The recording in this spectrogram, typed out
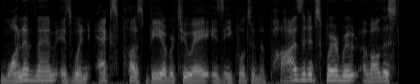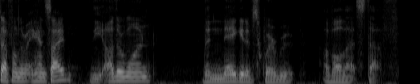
One of them is when x plus b over 2a is equal to the positive square root of all this stuff on the right-hand side. The other one, the negative square root of all that stuff.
